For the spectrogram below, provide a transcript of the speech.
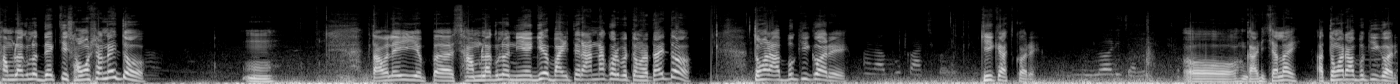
সামলাগুলো দেখছি সমস্যা নেই তো? তাহলে এই সামলাগুলো নিয়ে গিয়ে বাড়িতে রান্না করবে তোমরা তাই তো? তোমার আব্বু কি করে? কি কাজ করে? ও গাড়ি চালায়? আর তোমার আব্বু কি করে?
